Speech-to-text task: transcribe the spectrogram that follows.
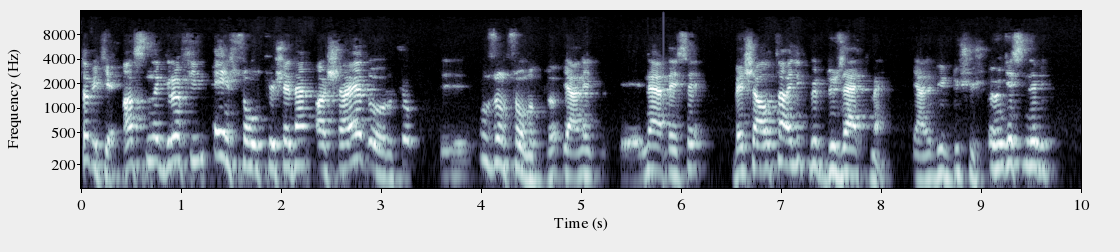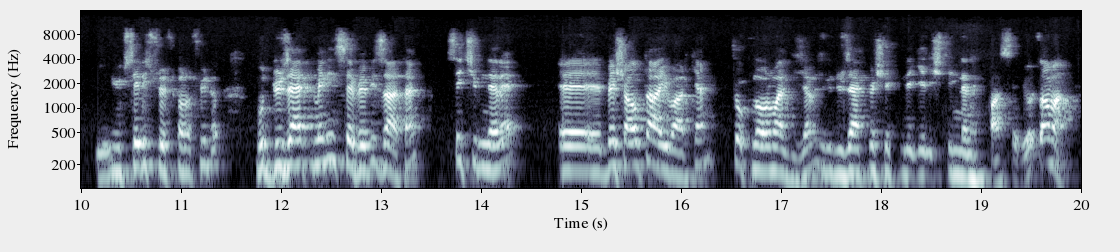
Tabii ki aslında grafiğin en sol köşeden aşağıya doğru çok e, uzun soluklu yani e, neredeyse 5-6 aylık bir düzeltme yani bir düşüş. Öncesinde bir yükseliş söz konusuydu. Bu düzeltmenin sebebi zaten seçimlere e, 5-6 ay varken çok normal diyeceğimiz bir düzeltme şeklinde geliştiğinden hep bahsediyoruz. Ama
